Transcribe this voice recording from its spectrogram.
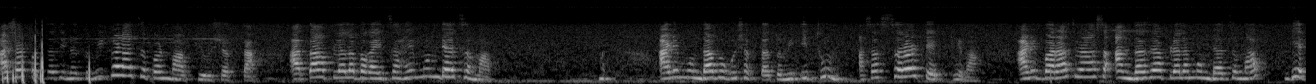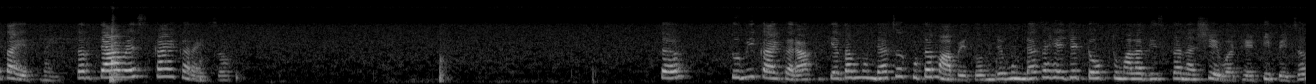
अशा पद्धतीनं तुम्ही गळाचं पण माप घेऊ शकता. आता आपल्याला बघायचं आहे मुंड्याचं माप. आणि मुंडा बघू शकता तुम्ही इथून. असा सरळ टेप ठेवा. आणि बराच वेळा असा अंदाजे आपल्याला मुंड्याचं माप घेता येत नाही. तर त्यावेळेस काय करायचं? तर तुम्ही काय करा की आता मुंड्याचं कुठं माप येतो? म्हणजे मुंड्याचं हे जे टोक तुम्हाला दिसतं ना शेवट हे टिपेचं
